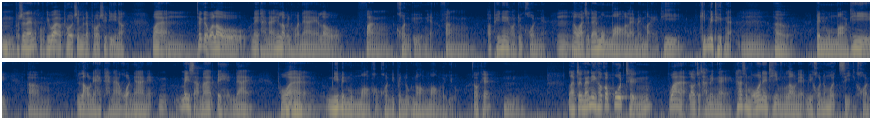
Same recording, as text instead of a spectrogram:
อืมเพราะฉะนั้นผมคิดว่า approach เป็น approach ที่ดีเนาะ ว่าถ้าเกิดว่าเราในฐานะที่เราเป็นหัวหน้าเนี่ยเราฟังคนอื่นเนี่ย ฟัง opinion ของทุกคนเนี่ยเราอาจจะได้มุมมองอะไรใหม่ ๆ ที่คิดไม่ถึงอะ่ะเออ เป็นมุมมองที่เอิ่มเราในฐานะหัวหน้าเนี่ยไม่ไม่สามารถไปเห็นได้ เพราะว่านี่เป็นมุมมองของคนที่เป็นลูกน้องมองเราอยู่โอเคหลังจากนั้นนี่เขาก็พูดถึงว่าเราจะทำยังไง ถ้าสมมติว่าในทีมของเราเนี่ยมีคนทั้งหมด 4 คน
